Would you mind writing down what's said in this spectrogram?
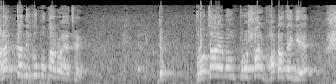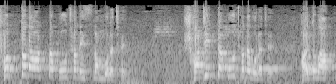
আরেকটা দিক উপকার রয়েছে, যে প্রচার এবং প্রসার ঘটাতে গিয়ে সত্য দাওয়াতটা পৌঁছাতে ইসলাম বলেছে। সঠিকটা পৌঁছাতে বলেছে। হয়তোবা আপনি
